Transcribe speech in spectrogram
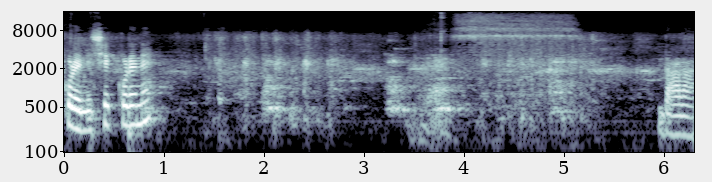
করে নে শেক করে নে। দাঁড়া।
